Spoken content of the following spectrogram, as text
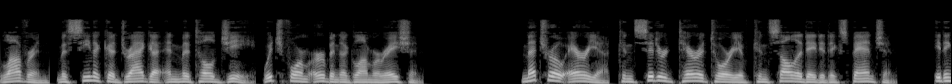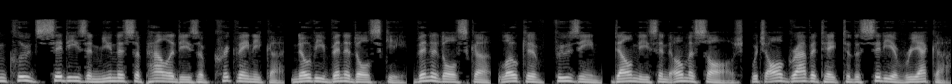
Lovran, Masinica Draga and Metalji, which form urban agglomeration. Metro area, considered territory of consolidated expansion. It includes cities and municipalities of Crikvenica, Novi Vinodolski, Vinodolska, Lokov, Fuzin, Delnice and Omisalj, which all gravitate to the city of Rijeka.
